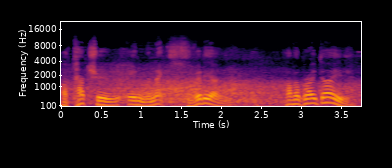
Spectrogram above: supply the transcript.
I'll catch you in the next video. Have a great day.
